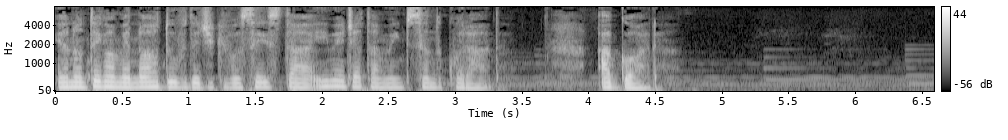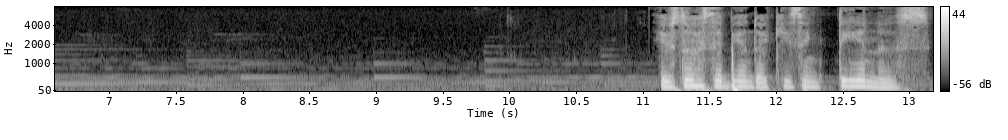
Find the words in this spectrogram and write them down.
Eu não tenho a menor dúvida de que você está imediatamente sendo curada. Agora. Eu estou recebendo aqui centenas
